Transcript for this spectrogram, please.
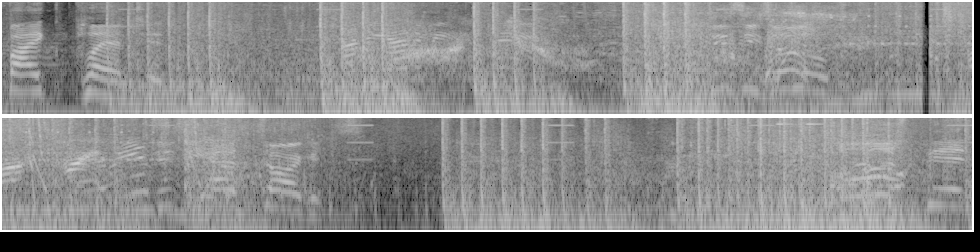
Spike planted. Dizzy's up. Dizzy has targets. Last pit.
